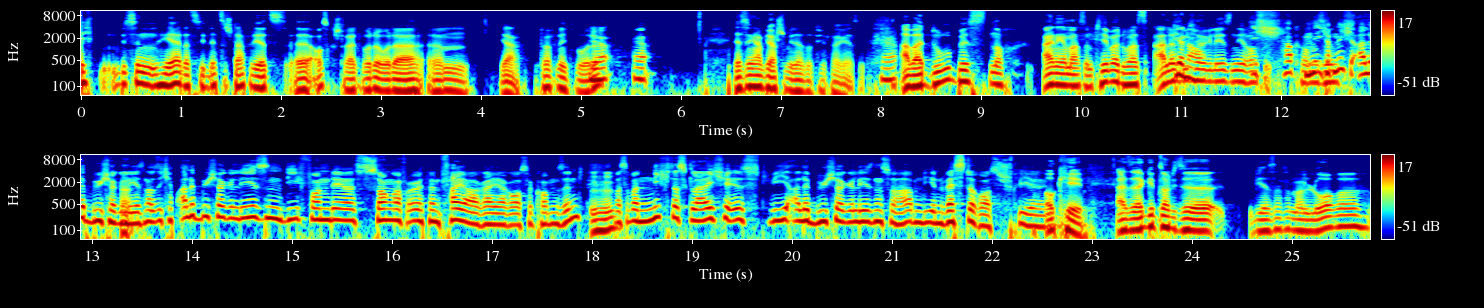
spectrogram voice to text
echt ein bisschen her, dass die letzte Staffel jetzt äh, ausgestrahlt wurde oder ähm, ja, veröffentlicht wurde. Ja, ja. Deswegen habe ich auch schon wieder so viel vergessen. Ja. Aber du bist noch einigermaßen im Thema. Du hast alle Genau. Bücher gelesen, die Ich habe rausgekommen ich hab sind. nicht alle Bücher gelesen. Also ich habe alle Bücher gelesen, die von der Song of Earth and Fire Reihe rausgekommen sind. Mhm. Was aber nicht das gleiche ist, wie alle Bücher gelesen zu haben, die in Westeros spielen. Okay, also da gibt's noch diese, wie sagt man, Lore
